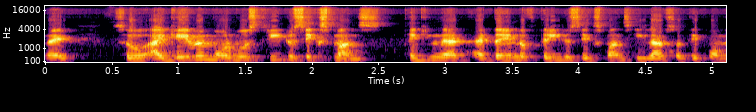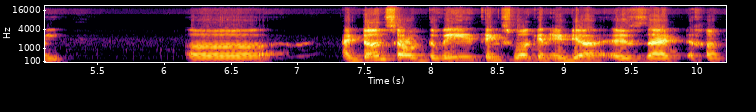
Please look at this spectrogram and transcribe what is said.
Right. So I gave him almost three to six months, thinking that at the end of three to six months he'll have something for me. And turns out the way things work in India is that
